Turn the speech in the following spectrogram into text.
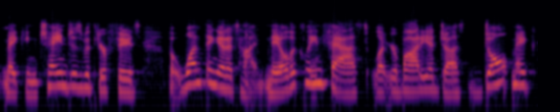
making changes with your foods, but one thing at a time. Nail the clean fast, let your body adjust. Don't make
